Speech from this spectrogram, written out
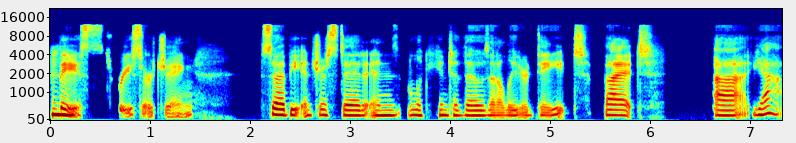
based mm-hmm. researching. So I'd be interested in looking into those at a later date. But uh, yeah.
